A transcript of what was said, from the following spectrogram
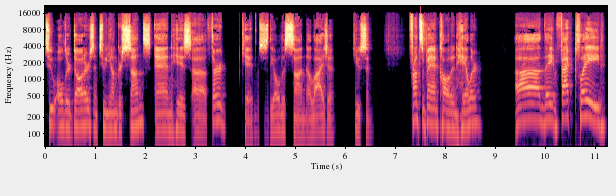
two older daughters and two younger sons, and his uh, third kid, which is the oldest son, Elijah Hewson, fronts a band called Inhaler. Uh, they in fact played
